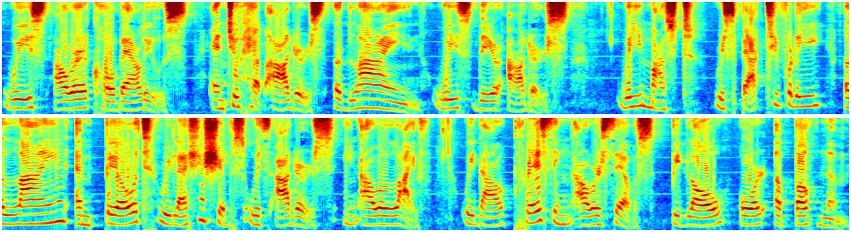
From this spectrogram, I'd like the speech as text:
with our core values and to help others align with their others, we must respectively align and build relationships with others in our life without placing ourselves below or above them.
